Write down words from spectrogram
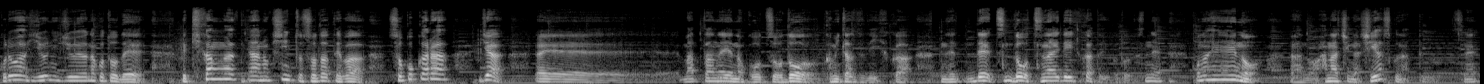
これは非常に重要なことでで機関があのきちんと育てばそこからじゃあ、えー、末端への交通をどう組み立てていくか、ね、でどうつないでいくかということですね。この辺へのあの話がしやすくなってくるんですね。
